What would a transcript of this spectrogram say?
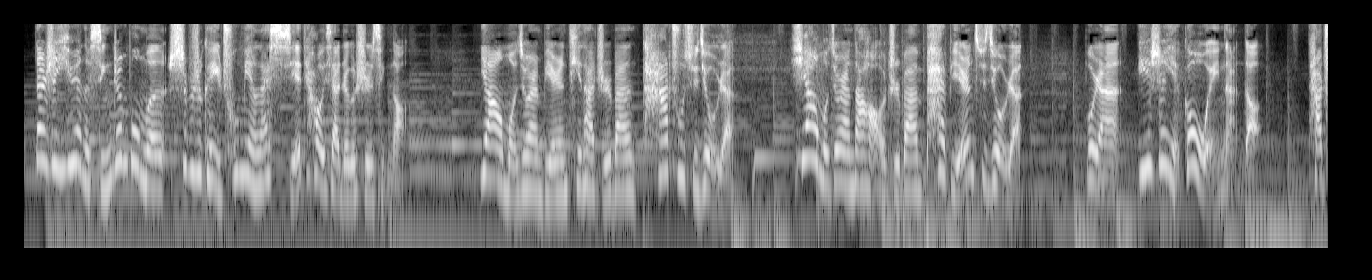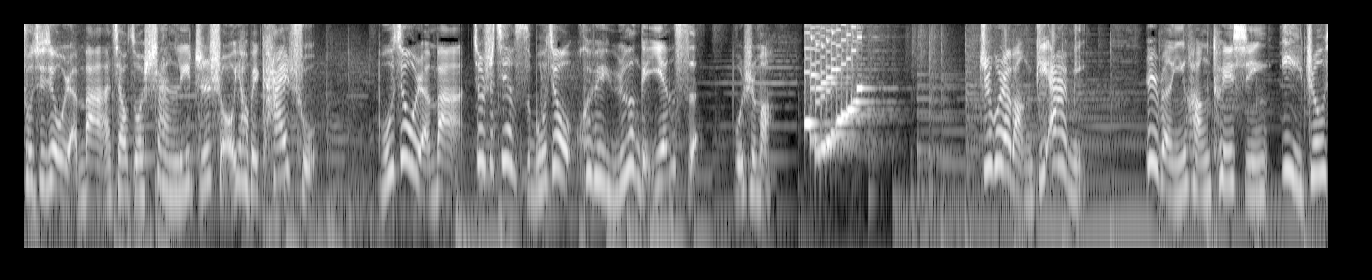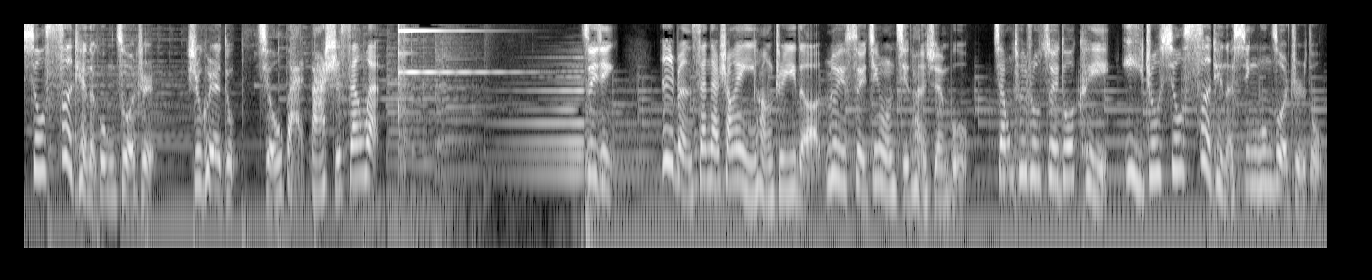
但是医院的行政部门是不是可以出面来协调一下这个事情呢？要么就让别人替他值班，他出去救人；要么就让他好好值班，派别人去救人。不然医生也够为难的。他出去救人吧，叫做擅离职守，要被开除；不救人吧，就是见死不救，会被舆论给淹死，不是吗？知乎热榜第二名，日本银行推行一周休四天的工作制，知乎热度九百八十三万。最近，日本三大商业银行之一的瑞穗金融集团宣布，将推出最多可以一周休四天的新工作制度。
